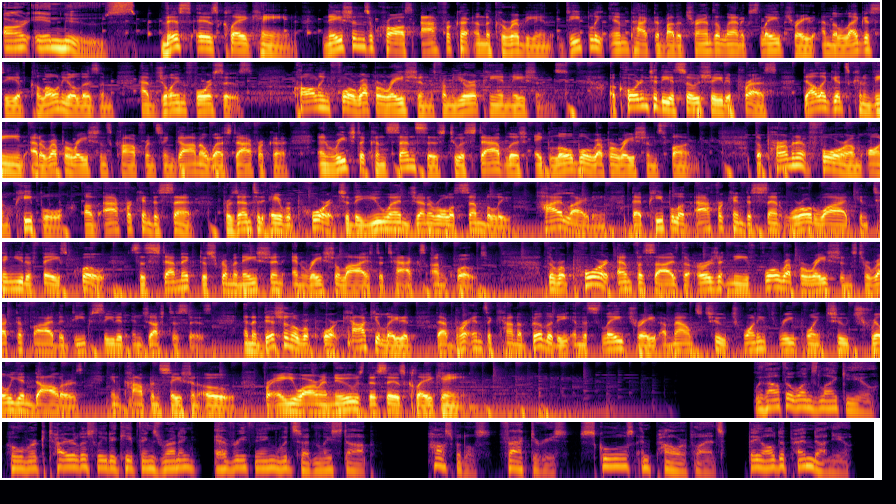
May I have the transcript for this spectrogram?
AURN News. This is Clay Cane. Nations across Africa and the Caribbean, deeply impacted by the transatlantic slave trade and the legacy of colonialism, have joined forces, calling for reparations from European nations. According to the Associated Press, delegates convened at a reparations conference in Ghana, West Africa, and reached a consensus to establish a global reparations fund. The Permanent Forum on People of African Descent presented a report to the UN General Assembly highlighting that people of African descent worldwide continue to face, quote, systemic discrimination and racialized attacks, unquote. The report emphasized the urgent need for reparations to rectify the deep seated injustices. An additional report calculated that Britain's accountability in the slave trade amounts to $23.2 trillion in compensation owed. For AURN News, this is Clay Cane. Without the ones like you, who work tirelessly to keep things running, everything would suddenly stop. Hospitals, factories, schools, and power plants, they all depend on you.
